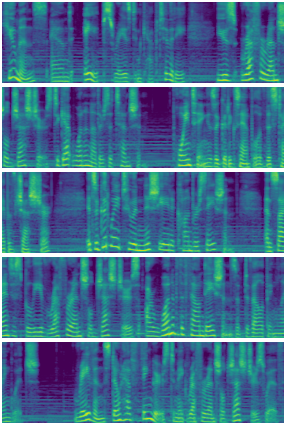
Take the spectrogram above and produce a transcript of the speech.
Humans and apes raised in captivity use referential gestures to get one another's attention. Pointing is a good example of this type of gesture. It's a good way to initiate a conversation, and scientists believe referential gestures are one of the foundations of developing language. Ravens don't have fingers to make referential gestures with,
